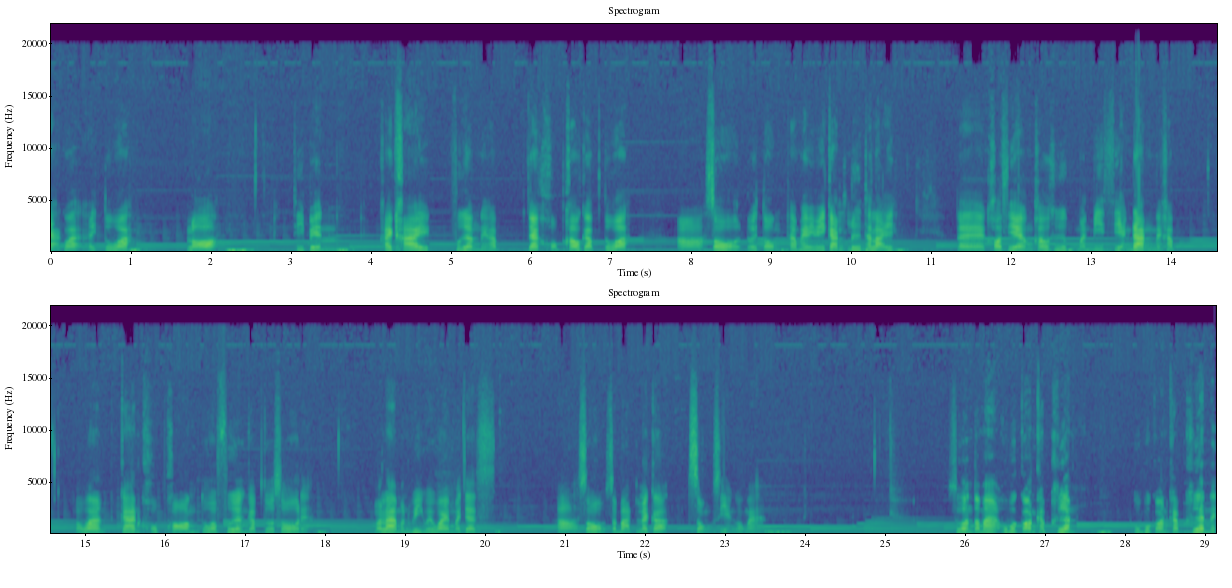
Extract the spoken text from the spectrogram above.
จากว่าไอตัวล้อที่เป็นคล้ายๆเฟืองนะครับ จะขบเข้ากับตัวโซ่โดยตรงทำให้ไม่มีการลื่นถลายแต่ข้อเสียของเขาคือมันมีเสียงดังนะครับ เพราะว่าการขบของตัวเฟืองกับตัวโซ่เนี่ยเวลามันวิ่งไวๆมันจะโซ่สะบัดแล้วก็ส่งเสียงออกมา ส่วนต่อมาอุปกรณ์ขับเคลื่อน อุปกรณ์ขับเคลื่อนใน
